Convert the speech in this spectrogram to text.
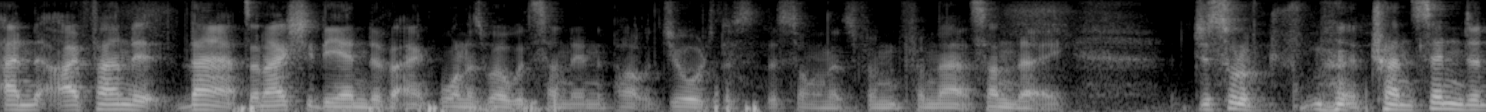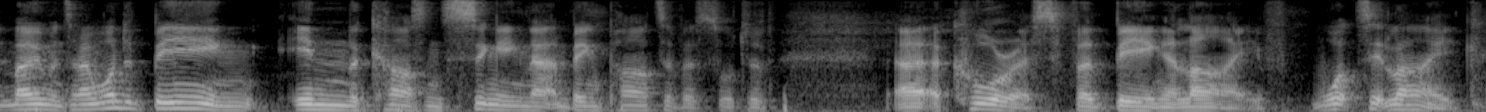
And I found it that, and actually the end of Act One as well with Sunday in the Park with George, the, the song that's from, from that Sunday just sort of transcendent moments. And I wanted being in the cast and singing that and being part of a sort of uh, a chorus for being alive. What's it like?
